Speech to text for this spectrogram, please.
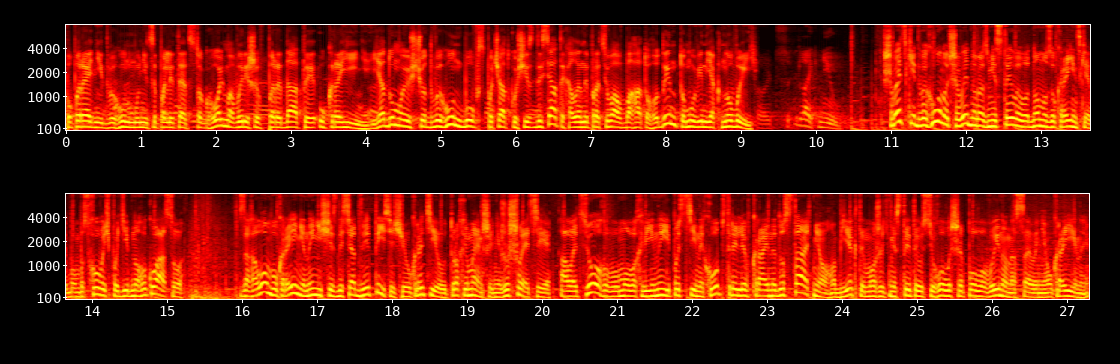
Попередній двигун муніципалітет Стокгольма вирішив передати Україні. Я думаю, що двигун був спочатку 60-х, але не працював багато годин, тому він як новий. Шведський двигун, очевидно, розмістили в одному з українських бомбосховищ подібного класу. Загалом в Україні нині 62 тисячі укриттів, трохи менше ніж у Швеції. Але цього в умовах війни і постійних обстрілів край недостатньо. Об'єкти можуть містити усього лише половину населення України.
